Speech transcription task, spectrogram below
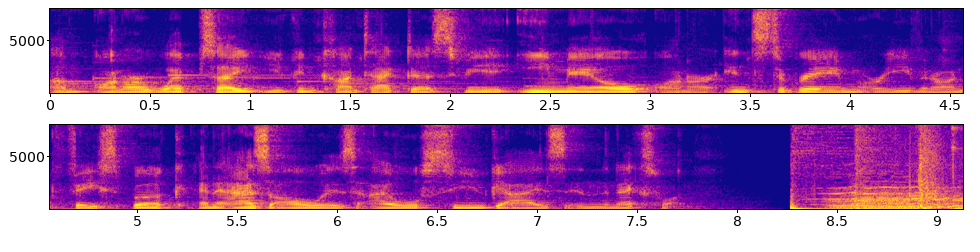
um, on our website. You can contact us via email, on our Instagram, or even on Facebook. And as always, I will see you guys in the next one.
